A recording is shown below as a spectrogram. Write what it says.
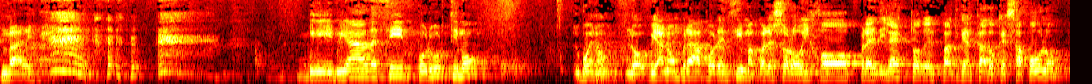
vale. Y voy a decir, por último, bueno, lo voy a nombrar por encima cuáles son los hijos predilectos del patriarcado, que es Apolo,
